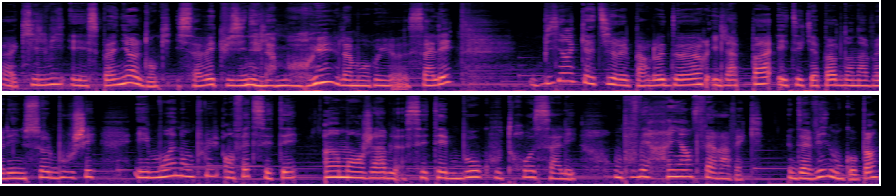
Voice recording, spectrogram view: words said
euh, qui lui est espagnol, donc il savait cuisiner la morue, la morue euh, salée. Bien qu'attiré par l'odeur, il n'a pas été capable d'en avaler une seule bouchée. Et moi non plus. En fait, c'était immangeable. C'était beaucoup trop salé. On pouvait rien faire avec. David, mon copain,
